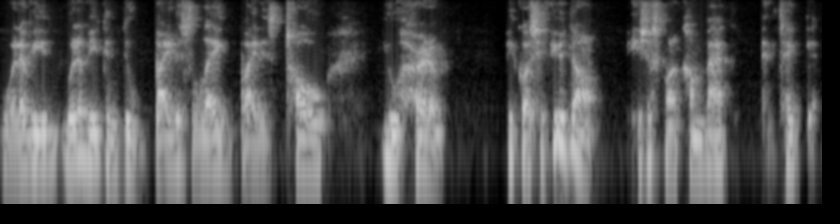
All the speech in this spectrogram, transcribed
Whatever you whatever you can do, bite his leg, bite his toe, you hurt him. Because if you don't, he's just going to come back and take it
